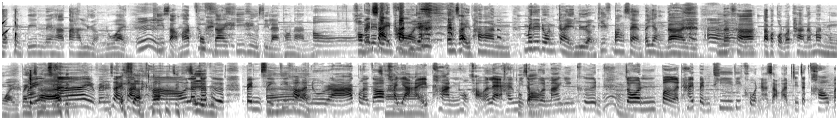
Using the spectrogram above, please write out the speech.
นกเพนกวินนะคะตาเหลืองด้วย อืม ที่สามารถพบได้ที่นิวซีแลนด์เท่านั้น อ๋อเขาไม่เป็นได้โดสายนพันปล่ธุ์อยจ้ะ เป็นสายพันธุ์ ไม่ได้โดนไก่เหลืองที่บางแสนแต่อย่างใดอ่านนะคะ แต่ปรากฏว่าทานน้ำมันมวย ไม่ไม่ใช่ ใช่ เป็นสายพันธุ์สายพันธุ์เขาจริงๆแล้วก็คือเป็นสิ่งที่เขาอ่าอนุรักษ์ แล้วก็ใช่ขยายพันธุ์ของเขาแหละให้ถูมีกต้องจำนวนมากยิ่งขึ้น อืมจนเปิดให้เป็นที่ที่คนน่ะสามารถที่จะเข้าไป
